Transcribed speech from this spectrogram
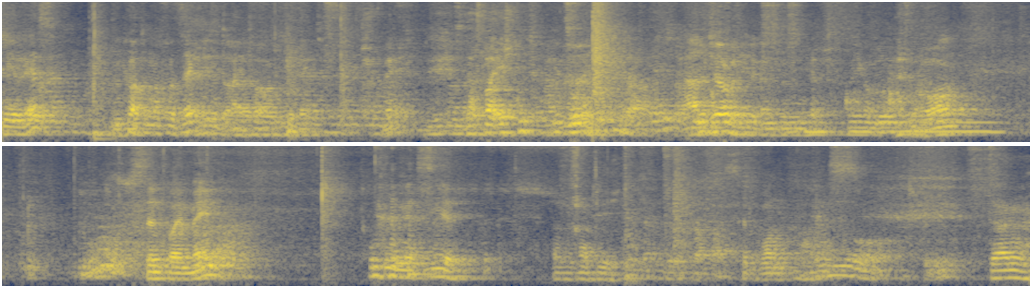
TLS. Die Karte noch verseckt, diese 3000 gedeckt. Schmeckt. Das war echt gut. So. So. Sind bei Main. Trumpel im Ziel. Das ist natürlich. Set One. Dann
